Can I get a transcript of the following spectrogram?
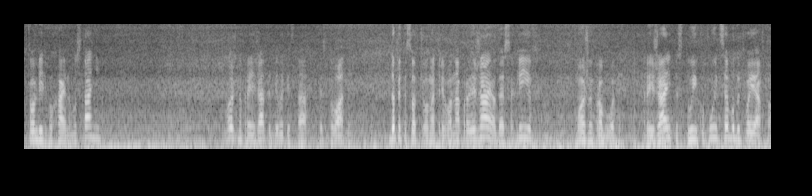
Автомобіль в охайному стані. Можна приїжджати, дивитись та тестувати. До 500 км вона проїжджає, Одеса, Київ. Можна пробувати. Приїжджай, тестуй, купуй, це буде твоє авто.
